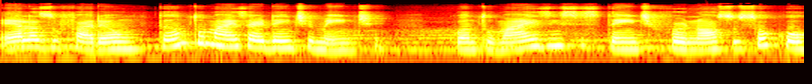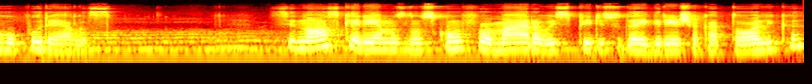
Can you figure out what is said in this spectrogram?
Elas o farão tanto mais ardentemente, quanto mais insistente for nosso socorro por elas. Se nós queremos nos conformar ao espírito da Igreja Católica,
